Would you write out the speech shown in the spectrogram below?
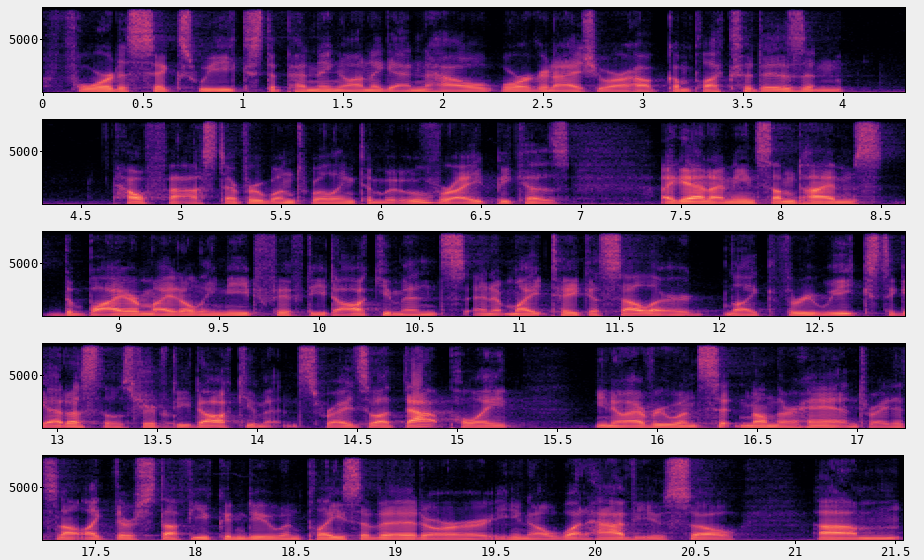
four to six weeks depending on again how organized you are how complex it is and how fast everyone's willing to move right because again i mean sometimes the buyer might only need 50 documents and it might take a seller like three weeks to get us those 50 documents right? So at that point you know everyone's sitting on their hands right? It's not like there's stuff you can do in place of it or you know what have you. So um,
